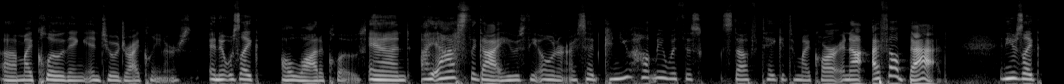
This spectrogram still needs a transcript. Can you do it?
uh, my clothing into a dry cleaners, and it was like a lot of clothes. And I asked the guy, he was the owner, I said, Can you help me with this stuff? Take it to my car. And I, I felt bad. And he was like,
